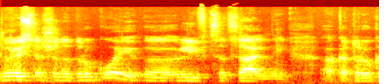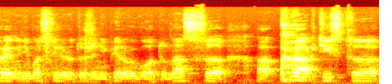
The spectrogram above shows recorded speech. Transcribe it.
Ну и есть совершенно другой э, лифт социальный, э, который Украина демонстрирует уже не первый год. У нас э, артист э,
